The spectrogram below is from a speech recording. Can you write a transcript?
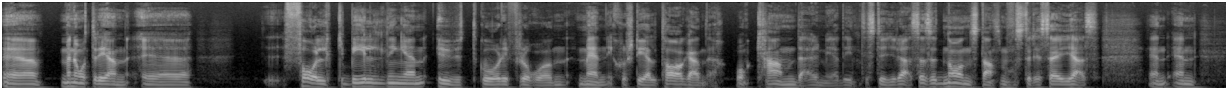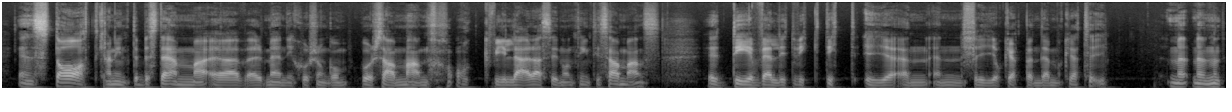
Eh, men återigen, eh, folkbildningen utgår ifrån människors deltagande och kan därmed inte styras. Alltså någonstans måste det sägas. En, en, en stat kan inte bestämma över människor som går, går samman och vill lära sig någonting tillsammans. Eh, det är väldigt viktigt i en, en fri och öppen demokrati. Men, men,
